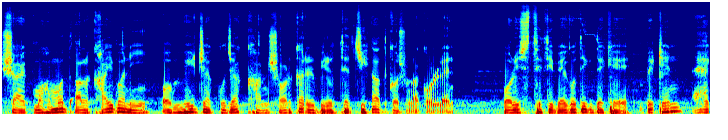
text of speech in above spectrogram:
শায়েক মোহাম্মদ আল খাইবানি ও মির্জা কুজাক খান সরকারের বিরুদ্ধে জিহাদ ঘোষণা করলেন। পরিস্থিতি বেগতিক দেখে ব্রিটেন এক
